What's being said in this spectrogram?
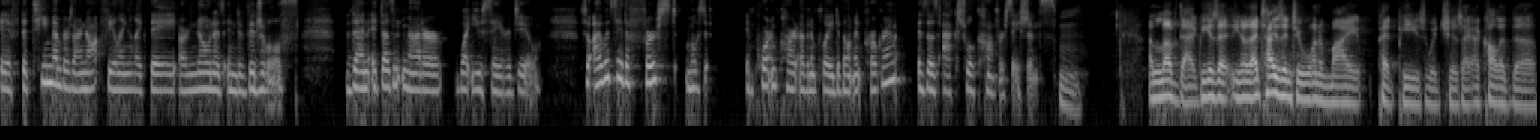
if the team members are not feeling like they are known as individuals, then it doesn't matter what you say or do. So I would say the first most important part of an employee development program is those actual conversations. Hmm. I love that because that, you know that ties into one of my pet peeves, which is I, I call it the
